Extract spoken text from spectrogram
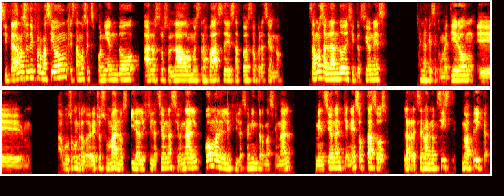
si te damos esta información, estamos exponiendo a nuestros soldados, nuestras bases, a toda esta operación, ¿no? Estamos hablando de situaciones en las que se cometieron eh, abusos contra los derechos humanos y la legislación nacional como la legislación internacional mencionan que en esos casos la reserva no existe, no aplica.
